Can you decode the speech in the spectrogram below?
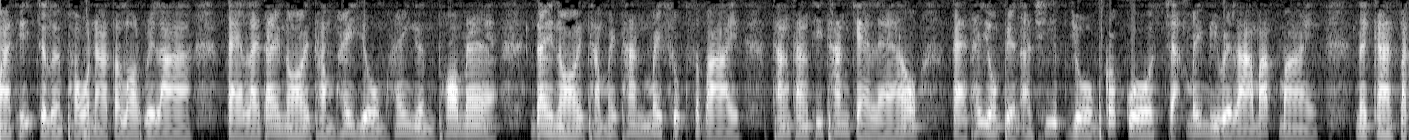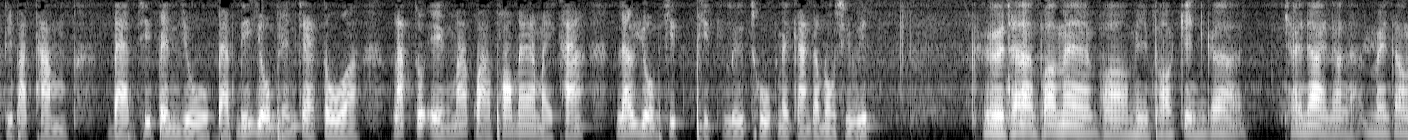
มาธิเจริญภาวนาตลอดเวลา แต่รายได้น้อยทำให้โยมให้เงินพ่อแม่ ได้น้อยทำให้ท่านไม่สุขสบาย ทั้งๆทที่ท่านแก่แล้ว แต่ถ้าโยมเปลี่ยนอาชีพโยมก็กลัวจะไม่มีเวลามากมาย ในการปฏิบัติธรรมแบบที่เป็นอยู่ แบบนี้โยมเห็นแก่ตัว รักตัวเองมากกว่าพ่อแม่ไหมคะ แล้วโยมคิดผิดหรือถูกในการดำรงชีวิต คือถ้าพ่อแม่พอมีพอกินก็ใช้ได้แล้วล่ะ ไม่ต้อง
